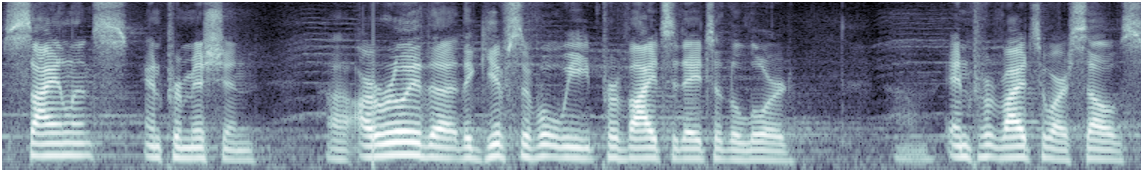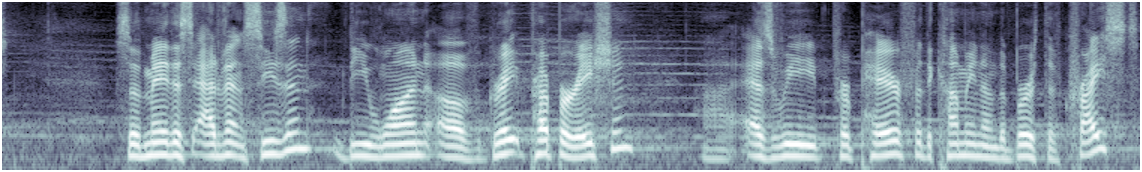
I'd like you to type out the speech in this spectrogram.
silence, and permission uh, are really the, the gifts of what we provide today to the Lord um, and provide to ourselves. So may this Advent season be one of great preparation uh, as we prepare for the coming of the birth of Christ,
